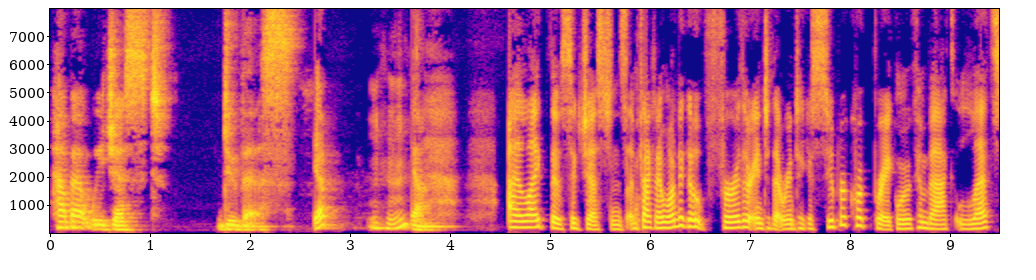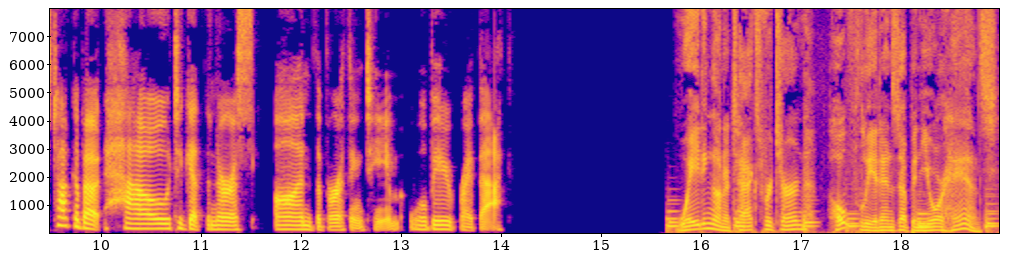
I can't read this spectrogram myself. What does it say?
how about we just do this. Yep. Mm-hmm. Yeah. I like those suggestions. In fact, I want to go further into that. We're going to take a super quick break. When we come back, let's talk about how to get the nurse on the birthing team. We'll be right back. Waiting on a tax return? Hopefully, it ends up in your hands.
